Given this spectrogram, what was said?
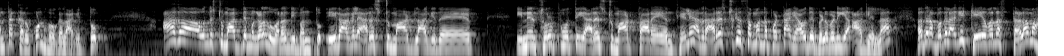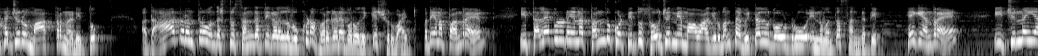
ಅಂತ ಕರ್ಕೊಂಡು ಹೋಗಲಾಗಿತ್ತು. ಆಗ ಒಂದಷ್ಟು ಮಾಧ್ಯಮಗಳಲ್ಲಿ ವರದಿ ಬಂತು. ಈಗಾಗಲೇ ಅರೆಸ್ಟ್ ಮಾಡಲಾಗಿದೆ. ಇನ್ನೇನು ಸ್ವಲ್ಪ ಹೊತ್ತಿಗೆ ಅರೆಸ್ಟ್ ಮಾಡ್ತಾರೆ ಅಂಥೇಳಿ ಅದರ ಅರೆಸ್ಟ್ಗೆ ಸಂಬಂಧಪಟ್ಟಾಗ ಯಾವುದೇ ಬೆಳವಣಿಗೆ ಆಗಲಿಲ್ಲ. ಅದರ ಬದಲಾಗಿ ಕೇವಲ ಸ್ಥಳ ಮಹಜರು ಮಾತ್ರ ನಡೀತು. ಅದಾದ ನಂತರ ಒಂದಷ್ಟು ಸಂಗತಿಗಳೆಲ್ಲವೂ ಕೂಡ ಹೊರಗಡೆ ಬರೋದಕ್ಕೆ ಶುರುವಾಯಿತು. ಅದೇನಪ್ಪ ಅಂದರೆ ಈ ತಲೆಬುರುಡೆಯನ್ನು ತಂದು ಕೊಟ್ಟಿದ್ದು ಸೌಜನ್ಯ ಮಾವಾಗಿರುವಂಥ ವಿಠಲ್ ಗೌಡ್ರು ಎನ್ನುವಂಥ ಸಂಗತಿ. ಹೇಗೆ ಅಂದರೆ, ಈ ಚಿನ್ನಯ್ಯ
